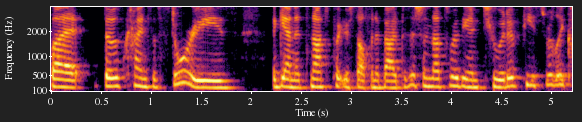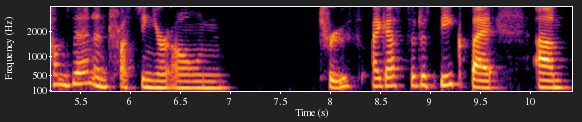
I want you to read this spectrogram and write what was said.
But those kinds of stories again, it's not to put yourself in a bad position. That's where the intuitive piece really comes in and trusting your own truth, I guess, so to speak. But um,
